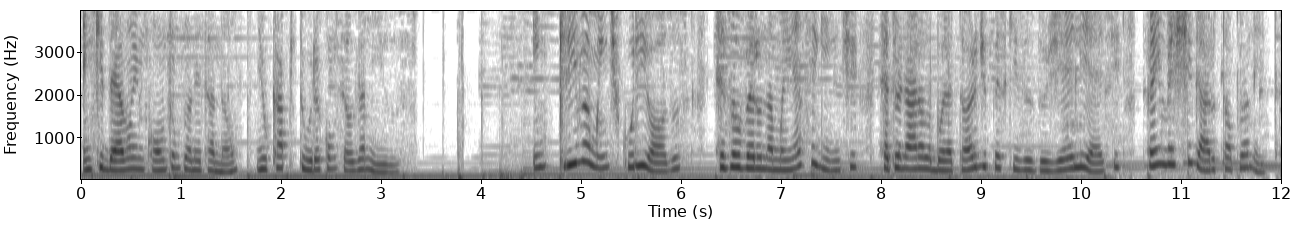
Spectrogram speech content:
em que Delon encontra um planeta não e o captura com seus amigos. Incrivelmente curiosos, resolveram na manhã seguinte retornar ao laboratório de pesquisas do GLS para investigar o tal planeta.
